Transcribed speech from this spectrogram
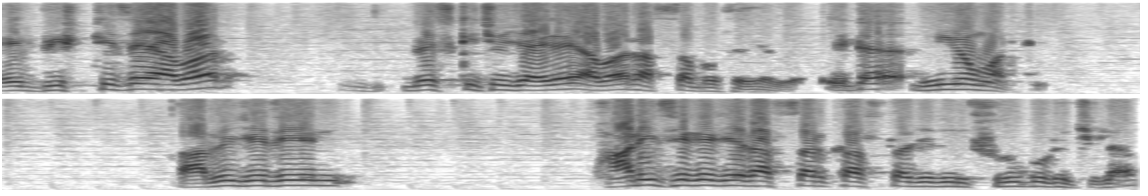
এই বৃষ্টিতে আবার বেশ কিছু জায়গায় আবার রাস্তা বসে যাবে। এটা নিয়ম আর কি। আমি যেদিন ফাঁড়ি থেকে যে রাস্তার কাজটা যেদিন শুরু করেছিলাম,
